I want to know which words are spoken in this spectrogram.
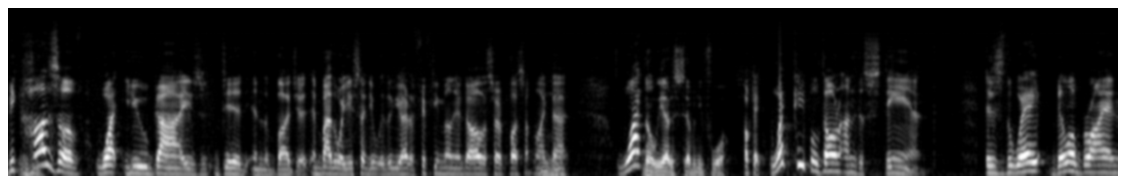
Because of what you guys did in the budget, and by the way, you said you, you had a $50 million surplus, something like that. What. No, we had a 74. Okay, what people don't understand is the way Bill O'Brien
